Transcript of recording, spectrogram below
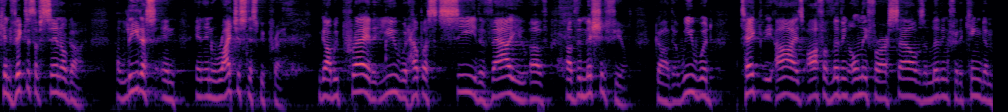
Convict us of sin, O oh God. Lead us in, in, in righteousness, we pray. God, we pray that you would help us see the value of, of the mission field, God, that we would take the eyes off of living only for ourselves and living for the kingdom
